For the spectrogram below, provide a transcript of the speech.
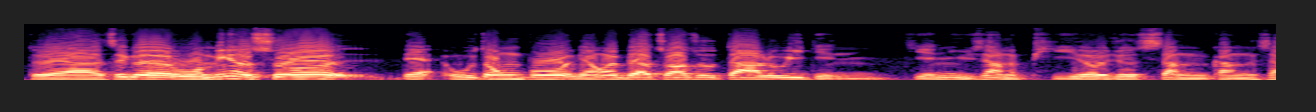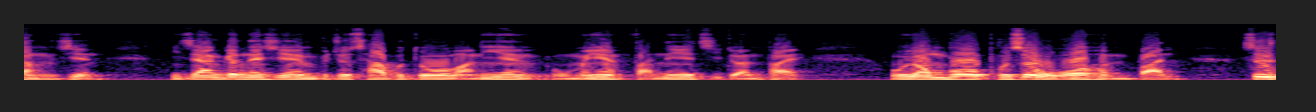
对啊，这个我没有说两吴东波两位不要抓住大陆一点言语上的纰漏就上纲上线，你这样跟那些人不就差不多嘛？你也我们也很烦那些极端派。吴东波不是我很烦，是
